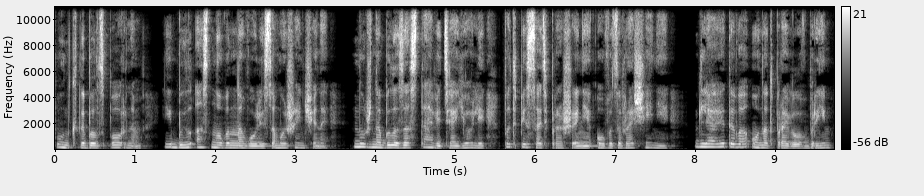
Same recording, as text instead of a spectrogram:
Пункт был спорным и был основан на воле самой женщины. Нужно было заставить Айоли подписать прошение о возвращении. Для этого он отправил в Брим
